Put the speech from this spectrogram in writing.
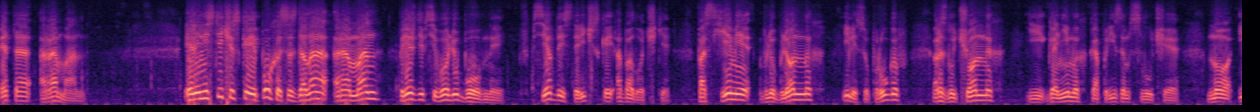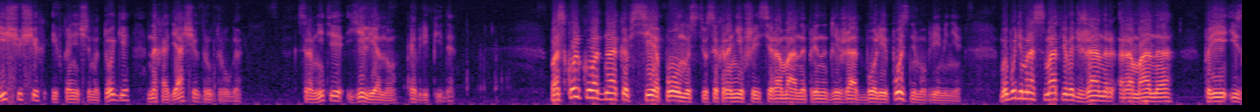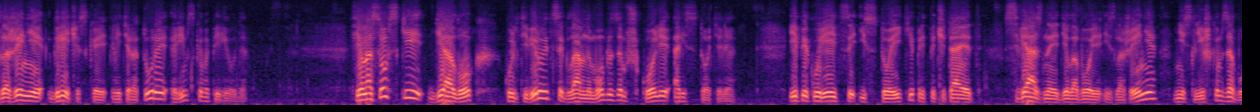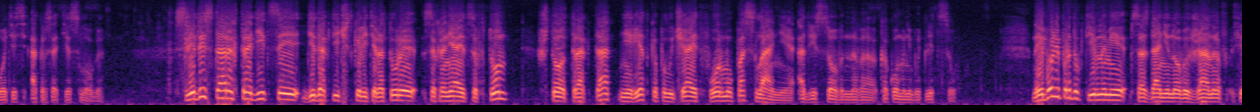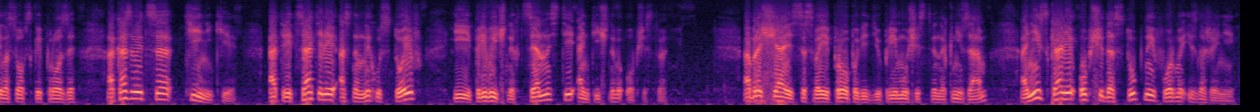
Это роман. Эллинистическая эпоха создала роман прежде всего любовный, в псевдоисторической оболочке, по схеме влюбленных или супругов, разлученных и гонимых капризом случая, но ищущих и в конечном итоге находящих друг друга. Сравните Елену Эврипида. Поскольку, однако, все полностью сохранившиеся романы принадлежат более позднему времени, мы будем рассматривать жанр романа при изложении греческой литературы римского периода. Философский диалог культивируется главным образом в школе Аристотеля. Эпикурейцы и стоики предпочитают связное деловое изложение, не слишком заботясь о красоте слога. Следы старых традиций дидактической литературы сохраняются в том, что трактат нередко получает форму послания, адресованного какому-нибудь лицу. Наиболее продуктивными в создании новых жанров философской прозы оказываются киники, отрицатели основных устоев и привычных ценностей античного общества. Обращаясь со своей проповедью преимущественно к низам, они искали общедоступные формы изложений.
